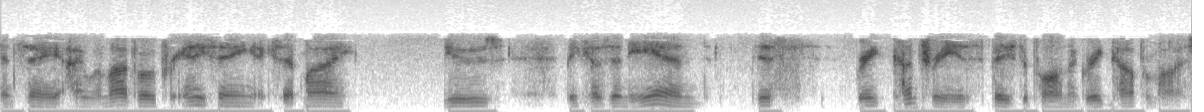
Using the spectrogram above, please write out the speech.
and say I will not vote for anything except my views, because in the end, this great country is based upon a great compromise.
